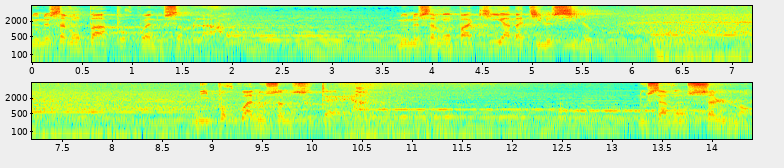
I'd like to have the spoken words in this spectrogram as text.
Nous ne savons pas pourquoi nous sommes là. Nous ne savons pas qui a bâti le silo. Ni pourquoi nous sommes sous terre. Nous savons seulement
